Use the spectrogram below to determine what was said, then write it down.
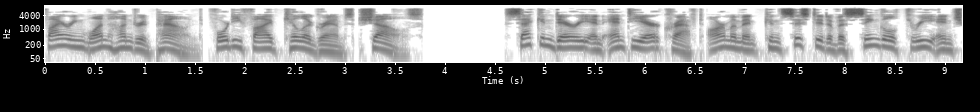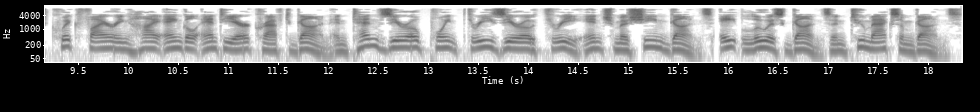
firing 100-pound, 45 kilograms shells. Secondary and anti-aircraft armament consisted of a single 3-inch quick-firing high-angle anti-aircraft gun and 10 0.303-inch machine guns 8 Lewis guns and 2 Maxim guns.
